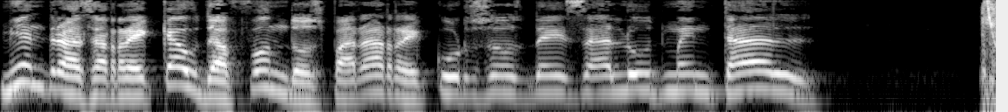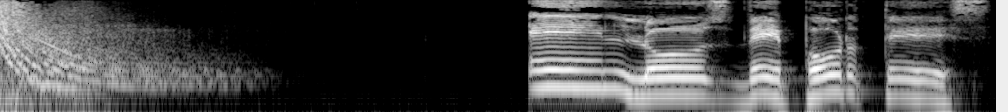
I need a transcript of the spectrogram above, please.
mientras recauda fondos para recursos de salud mental. En los deportes,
